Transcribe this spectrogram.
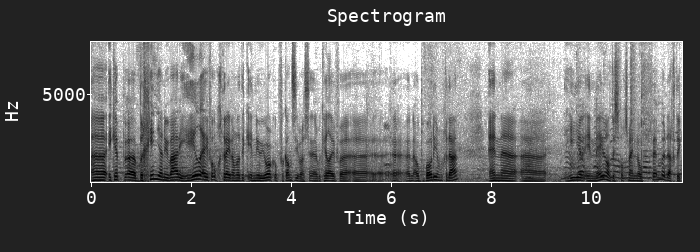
Uh, ik heb begin januari heel even opgetreden, omdat ik in New York op vakantie was. En heb ik heel even een open podium gedaan. En hier in Nederland is volgens mij november, dacht ik.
